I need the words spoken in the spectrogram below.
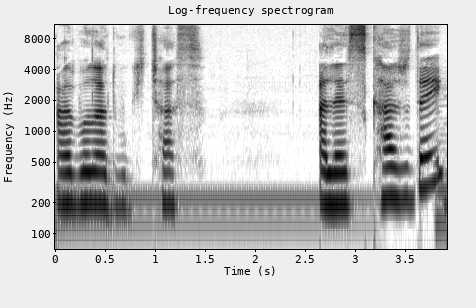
albo na długi czas, ale z każdej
